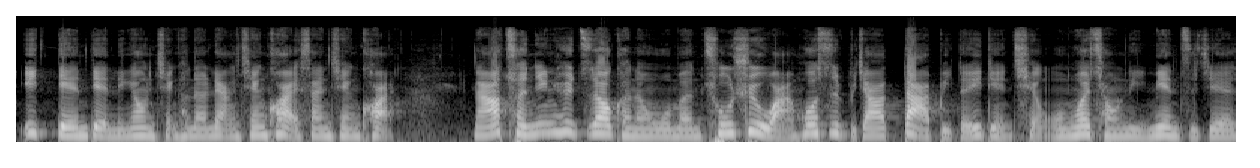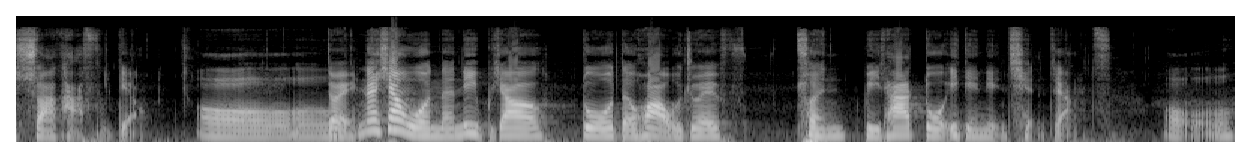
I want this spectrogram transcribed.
一点点零用钱，可能两千块、三千块，然后存进去之后，可能我们出去玩或是比较大笔的一点钱，我们会从里面直接刷卡付掉。哦，对，那像我能力比较多的话，我就会存比他多一点点钱这样子。哦，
